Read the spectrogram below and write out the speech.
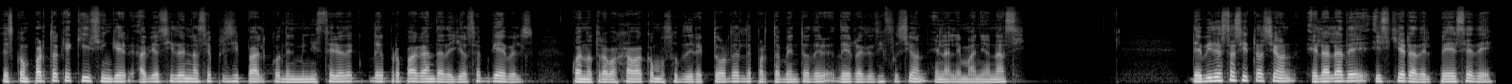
Les comparto que Kissinger había sido enlace principal con el Ministerio de, Propaganda de Joseph Goebbels cuando trabajaba como subdirector del Departamento de, Radiodifusión en la Alemania nazi. Debido a esta situación, el ala de izquierda del PSD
